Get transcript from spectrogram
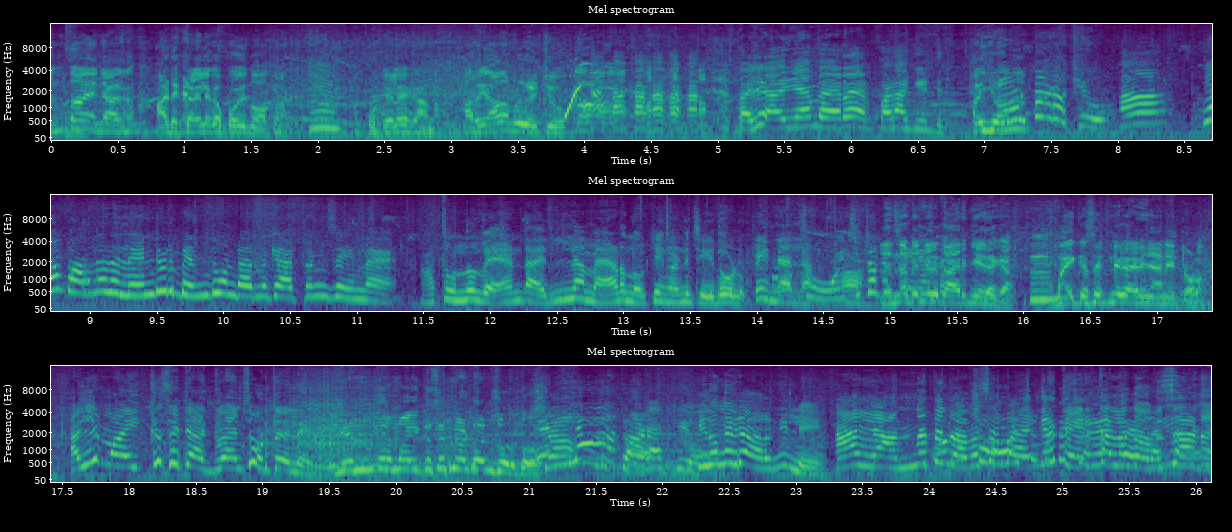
എന്താ എന്റെ അടുക്കളയിലൊക്കെ പോയി നോക്കണം. കുട്ടികളെ കാണണം. അറിയാതെ നമ്മൾ കഴിച്ചു പക്ഷെ അത് ഞാൻ വേറെ ഏർപ്പാടാക്കിയിട്ട്. അയ്യോ? ഞാൻ പറഞ്ഞതല്ലേ എന്റെ ഒരു ബന്ധു ഉണ്ടായിരുന്നു കാറ്ററിംഗ് ചെയ്യുന്നേ. അതൊന്നും വേണ്ട എല്ലാം മാഡം നോക്കി കണ്ട് ചെയ്തോളൂ. ചോദിച്ചിട്ടൊക്കെ എന്നാ പിന്നെ ഒരു കാര്യം ചെയ്തേക്കാം. മൈക്ക് സെറ്റിന്റെ കാര്യം ഞാൻ ഏറ്റോളാം അല്ല മൈക്ക് സെറ്റ് അഡ്വാൻസ് കൊടുത്തല്ലേ എന്ത് മൈക്ക് സെറ്റിന് അഡ്വാൻസ് കൊടുത്തോ? എല്ലാം? ഇതൊന്നും അറിഞ്ഞില്ലേ? ആ അന്നത്തെ ദിവസം ഭയങ്കര തിരക്കുള്ള ദിവസമാണ്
